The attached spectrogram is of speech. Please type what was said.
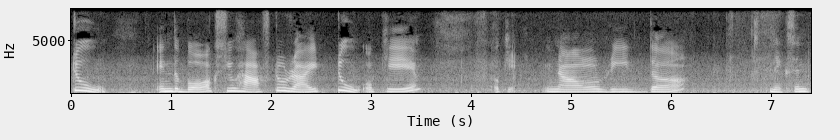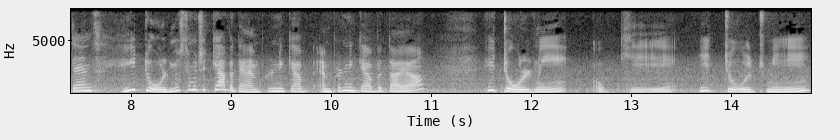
2 in the box you have to write 2 okay okay now read the next sentence he told me उसने मुझे क्या बताया एम्पर ने क्या एम्पर ने क्या बताया he told me okay he told me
